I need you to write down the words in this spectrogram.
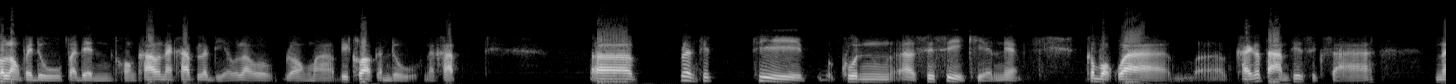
็ลองไปดูประเด็นของเขานะครับ แล้วเดี๋ยวเราลองมาวิเคราะห์กันดูนะครับเรื่องที่ที่คุณซิซี่เขียนเนี่ยเขาบอกว่าใครก็ตามที่ศึกษาใน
